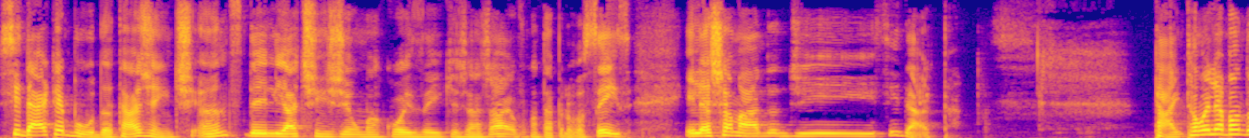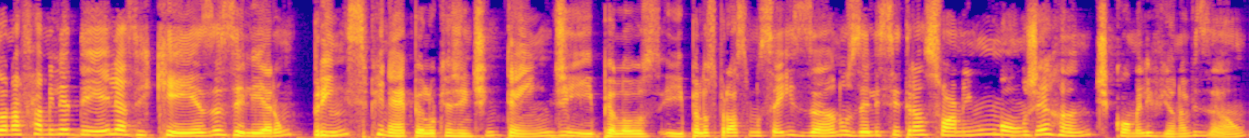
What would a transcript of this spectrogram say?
Siddhartha é Buda, tá, gente? Antes dele atingir uma coisa aí que já já eu vou contar para vocês, ele é chamado de Siddhartha. Tá, então ele abandona a família dele, as riquezas, ele era um príncipe, né, pelo que a gente entende, e pelos, e pelos próximos seis anos ele se transforma em um monge errante, como ele viu na visão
